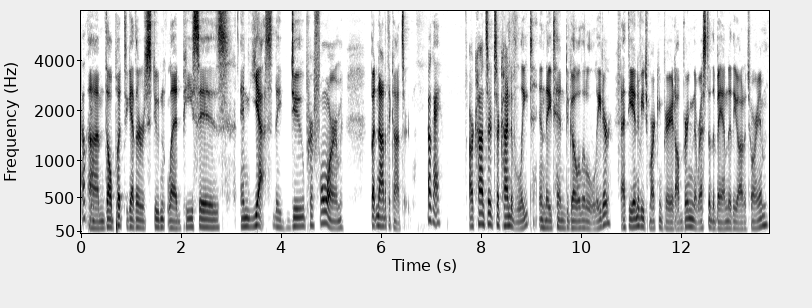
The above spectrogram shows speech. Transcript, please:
Okay. Um, they'll put together student led pieces. And yes, they do perform, but not at the concert. okay. Our concerts are kind of late and they tend to go a little later. At the end of each marking period, I'll bring the rest of the band to the auditorium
